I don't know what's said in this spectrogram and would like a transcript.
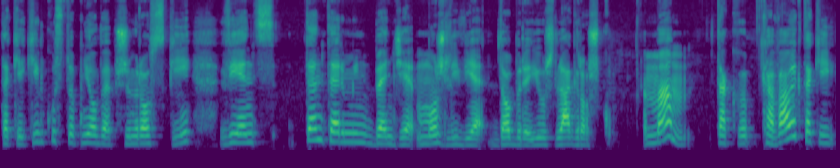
takie kilkustopniowe przymrozki, więc ten termin będzie możliwie dobry już dla groszku. Mam tak, kawałek takiej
